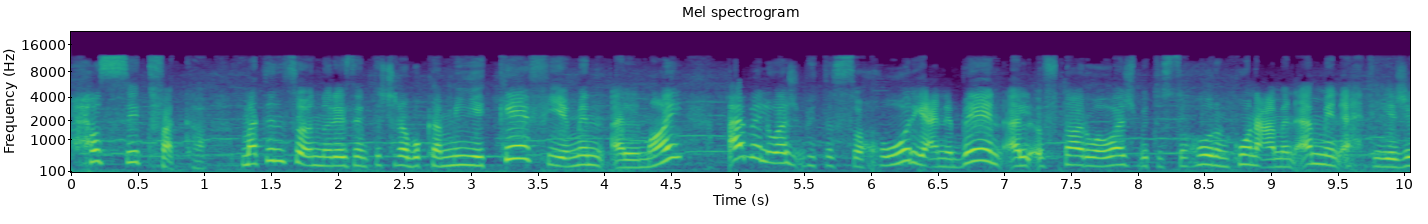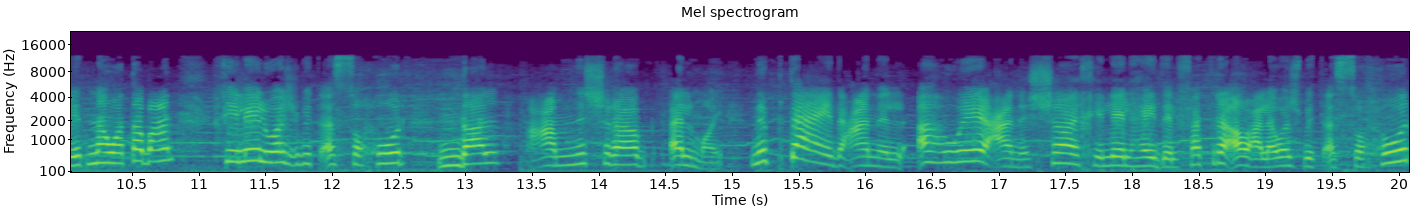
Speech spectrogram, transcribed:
حصة فاكهة. ما تنسوا أنه لازم تشربوا كمية كافية من المي قبل وجبة السحور يعني بين الإفطار ووجبة السحور نكون عم نأمن احتياجاتنا وطبعا خلال وجبة السحور نضل عم نشرب المي. نبتعد عن القهوة عن الشاي خلال هيدي الفترة أو على وجبة السحور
